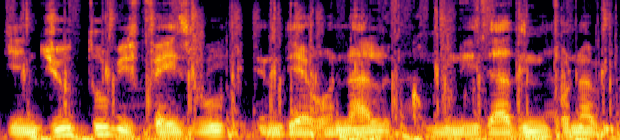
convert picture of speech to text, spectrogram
y en YouTube y Facebook en diagonal Comunidad Infonavit.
